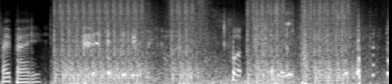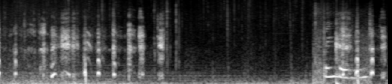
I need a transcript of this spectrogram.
拜拜。哈哈哈哈哈哈。拜拜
